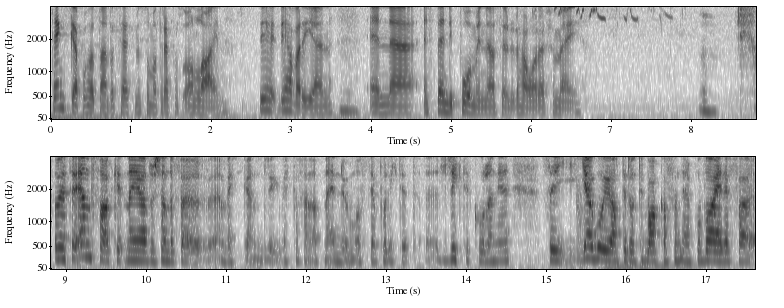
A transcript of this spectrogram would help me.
tänker på helt andra sätt men som man träffas online. Det, det har varit en, mm. en, eh, en ständig påminnelse under det här året för mig. Mm. Och vet du en sak, när jag då kände för en vecka, en dryg vecka sedan att nej nu måste jag på riktigt, riktigt coola ner. Så jag går ju alltid då tillbaka och funderar på vad är det för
